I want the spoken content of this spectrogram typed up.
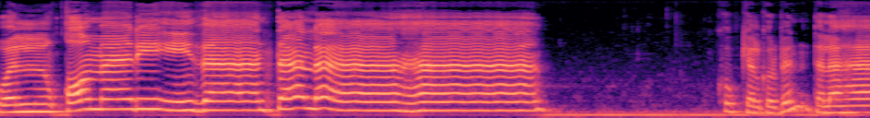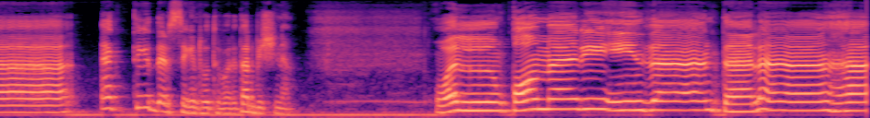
والقمر إذا تلاها খুব খেয়াল করবেন তালাহা এক থেকে দেড় সেকেন্ড হতে পারে তার বেশি না والقمر إذا تلاها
